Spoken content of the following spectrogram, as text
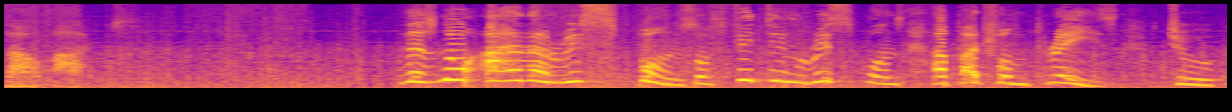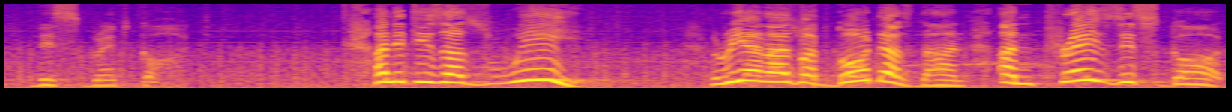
thou art. There's no other response or fitting response apart from praise to this great God. And it is as we realize what God has done and praise this God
